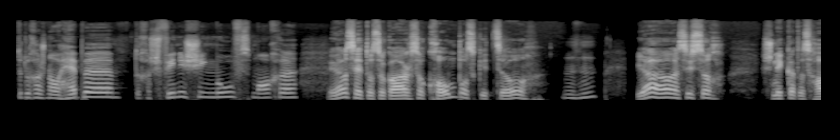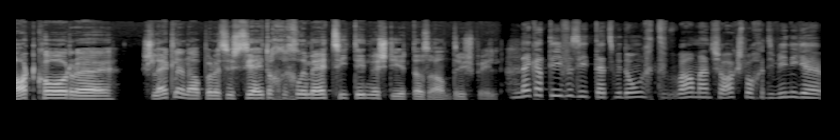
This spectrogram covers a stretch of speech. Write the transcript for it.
Du kannst noch heben, du kannst Finishing Moves machen. Ja, es hat auch sogar so Kombos gibt's auch. Mhm. Ja, es ist so, es ist nicht gerade das Hardcore äh, Schlägeln, aber es ist, sie haben doch ein bisschen mehr Zeit investiert als andere Spiele. Negative Seite hat es mir gedacht, wow, wir haben schon angesprochen, die wenigen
